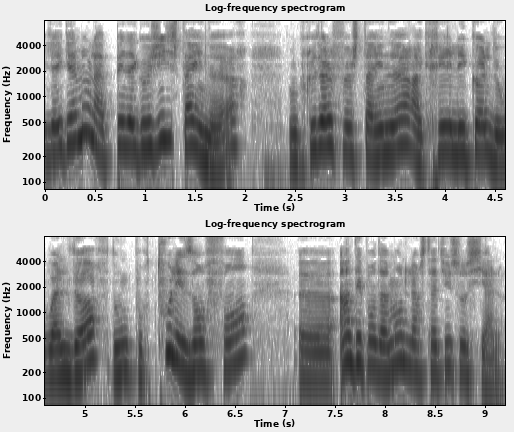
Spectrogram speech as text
Il y a également la pédagogie Steiner. Donc Rudolf Steiner a créé l'école de Waldorf donc pour tous les enfants euh, indépendamment de leur statut social.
